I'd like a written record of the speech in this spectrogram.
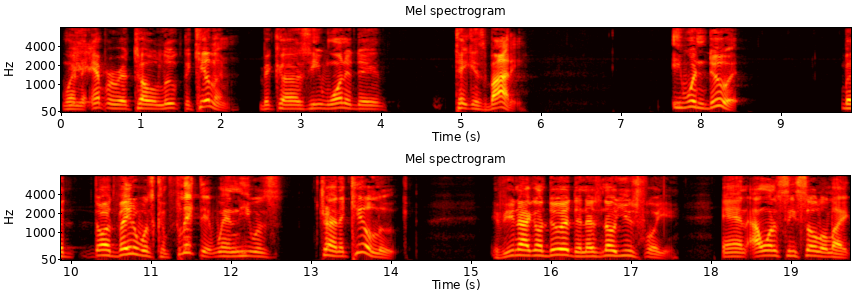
when the Emperor told Luke to kill him because he wanted to take his body. He wouldn't do it, but Darth Vader was conflicted when he was trying to kill Luke. If you're not going to do it, then there's no use for you. And I want to see Solo like,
